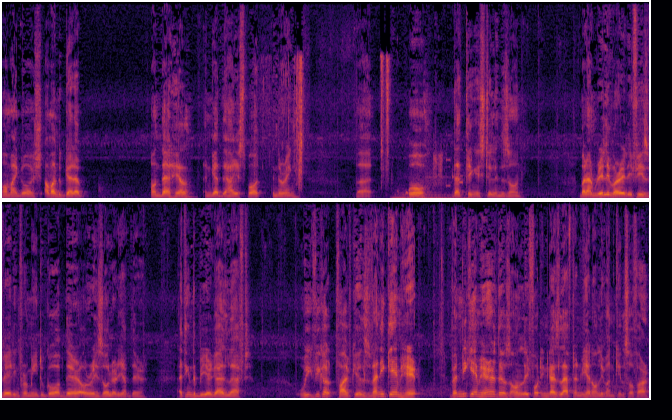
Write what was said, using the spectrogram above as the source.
Oh my gosh. I want to get up on that hill and get the highest spot in the ring. But, oh, that thing is still in the zone. But I'm really worried if he's waiting for me to go up there or he's already up there. I think the beer guys left. We, we got 5 kills. When he came here, when we came here, there was only 14 guys left and we had only one kill so far.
